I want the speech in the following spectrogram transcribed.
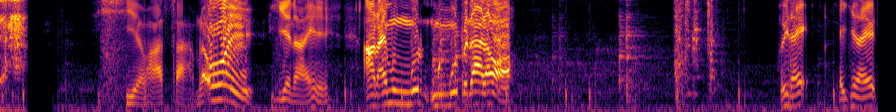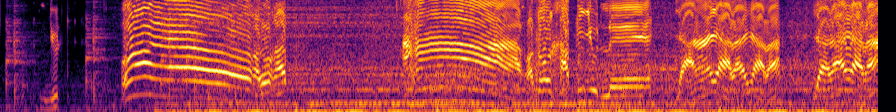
ยเฮียพาร์ทสามแล้ว โอ้ยเฮียไหนเอาไหนมึงมุดมึงมุดไปได้แล้วเหรอ เฮ้ยไหนไอ้เฮียไหนหยุดโอ้ขอโทษครับอ่าขอโทษครับนี่หยุดเลย อย่านะอย่านะอย่านะอย่านะอย่านะ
